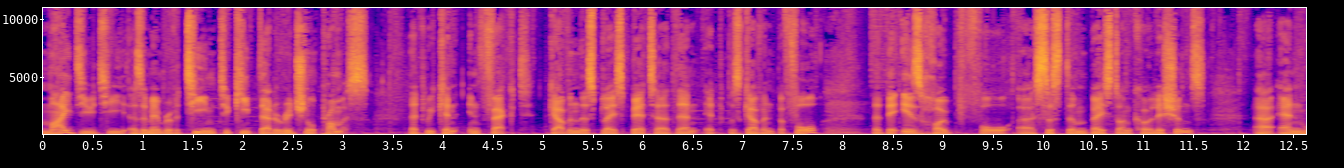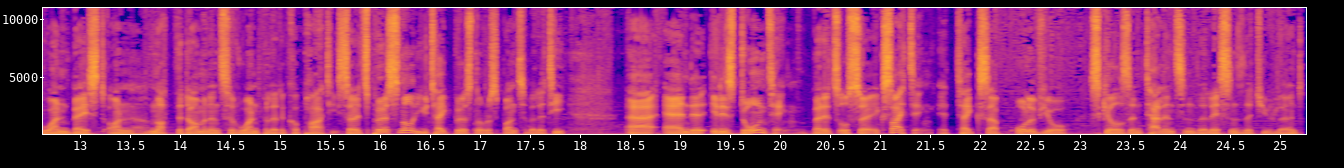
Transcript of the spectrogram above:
my duty as a member of a team to keep that original promise that we can, in fact, govern this place better than it was governed before, that there is hope for a system based on coalitions. Uh, and one based on not the dominance of one political party. So it's personal. You take personal responsibility. Uh, and it, it is daunting, but it's also exciting. It takes up all of your skills and talents and the lessons that you've learned.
